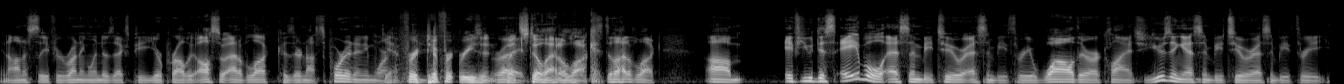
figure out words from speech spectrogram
And honestly, if you're running Windows XP, you're probably also out of luck because they're not supported anymore. Yeah, for a different reason, Right. but still out of luck. Still out of luck. Um, if you disable SMB2 or SMB3 while there are clients using SMB2 or SMB3,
